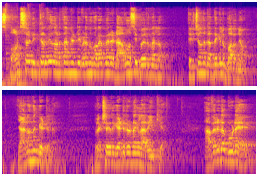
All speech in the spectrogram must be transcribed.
സ്പോൺസേഡ് ഇന്റർവ്യൂ നടത്താൻ വേണ്ടി ഇവിടുന്ന് കുറെ പേര് ഡാവോസിൽ പോയിരുന്നല്ലോ. തിരിച്ചു വന്നിട്ട് എന്തെങ്കിലും പറഞ്ഞോ? ഞാനൊന്നും കേട്ടില്ല. പ്രേക്ഷകർ കേട്ടിട്ടുണ്ടെങ്കിൽ അറിയിക്കുക. അവരുടെ കൂടെ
